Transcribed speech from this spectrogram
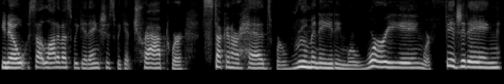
you know so a lot of us we get anxious we get trapped we're stuck in our heads we're ruminating we're worrying we're fidgeting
